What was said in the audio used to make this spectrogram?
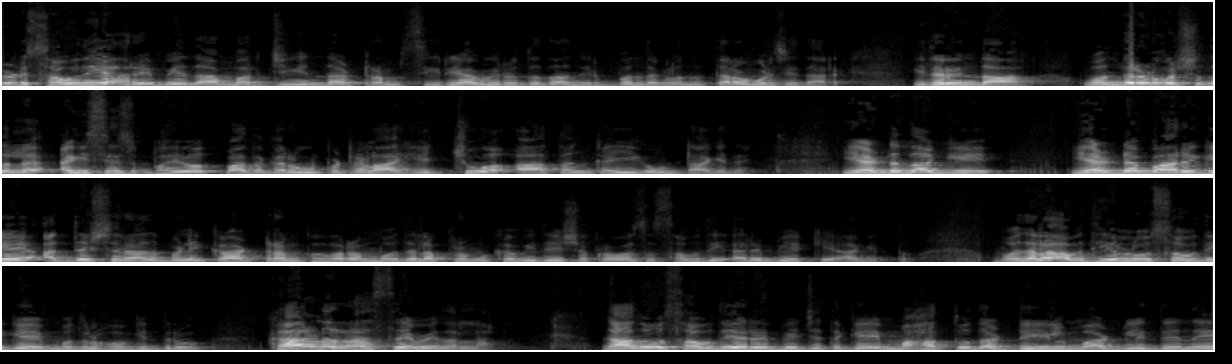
ನೋಡಿ, ಸೌದಿ ಅರೇಬಿಯಾದ ಮರ್ಜಿಯಿಂದ ಟ್ರಂಪ್ ಸಿರಿಯಾ ವಿರುದ್ಧದ ನಿರ್ಬಂಧಗಳನ್ನು ತೆರವುಗೊಳಿಸಿದ್ದಾರೆ. ಇದರಿಂದ ಒಂದೆರಡು ವರ್ಷದಲ್ಲೇ ಐಸಿಸ್ ಭಯೋತ್ಪಾದಕರ ಉಪಟಳ ಹೆಚ್ಚುವ ಆತಂಕ ಈಗ ಉಂಟಾಗಿದೆ. ಎರಡನೇದಾಗಿ, ಎರಡನೇ ಬಾರಿಗೆ ಅಧ್ಯಕ್ಷರಾದ ಬಳಿಕ ಟ್ರಂಪ್ ಅವರ ಮೊದಲ ಪ್ರಮುಖ ವಿದೇಶ ಪ್ರವಾಸ ಸೌದಿ ಅರೇಬಿಯಾಕ್ಕೆ ಆಗಿತ್ತು. ಮೊದಲ ಅವಧಿಯಲ್ಲೂ ಸೌದಿಗೆ ಮೊದಲು ಹೋಗಿದ್ದರು. ಕಾರಣ ರಹಸ್ಯವೇನಲ್ಲ. ನಾನು ಸೌದಿ ಅರೇಬಿಯಾ ಜೊತೆಗೆ ಮಹತ್ವದ ಡೀಲ್ ಮಾಡಲಿದ್ದೇನೆ.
